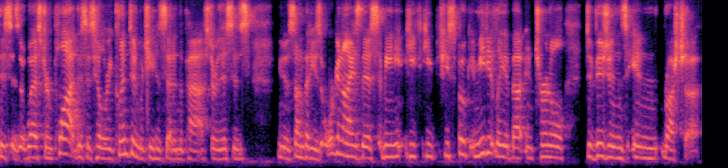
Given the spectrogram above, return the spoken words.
this is a Western plot. This is Hillary Clinton, which he has said in the past, or this is, you know, somebody's organized this. I mean, he he he spoke immediately about internal divisions in Russia,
